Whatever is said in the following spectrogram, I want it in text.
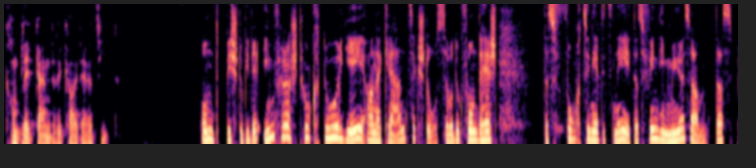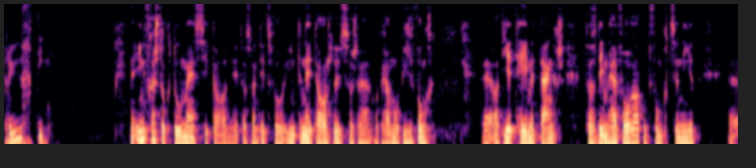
komplett geändert in dieser Zeit. Und bist du bei der Infrastruktur je an eine Grenze gestoßen, wo du gefunden hast, das funktioniert jetzt nicht, das finde ich mühsam, das bräuchte ich? Infrastrukturmäßig gar nicht. Also wenn du jetzt von Internetanschlüssen oder, oder auch Mobilfunk äh, an die Themen denkst, dass es immer hervorragend funktioniert. Äh,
